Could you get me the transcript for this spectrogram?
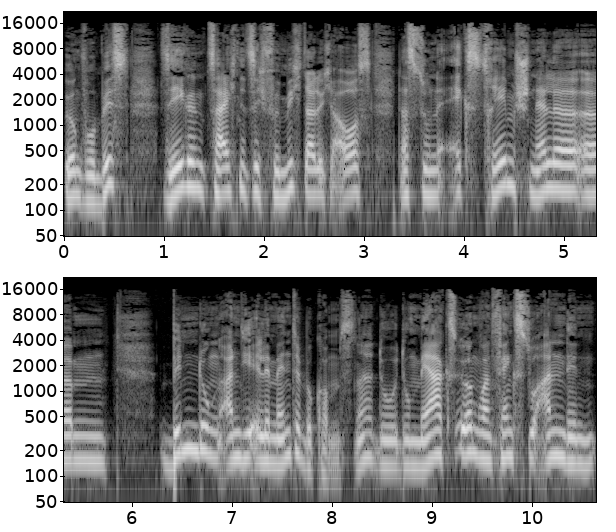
irgendwo bist. Segeln zeichnet sich für mich dadurch aus, dass du eine extrem schnelle ähm, Bindung an die Elemente bekommst. Ne? Du, du merkst, irgendwann fängst du an, den,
